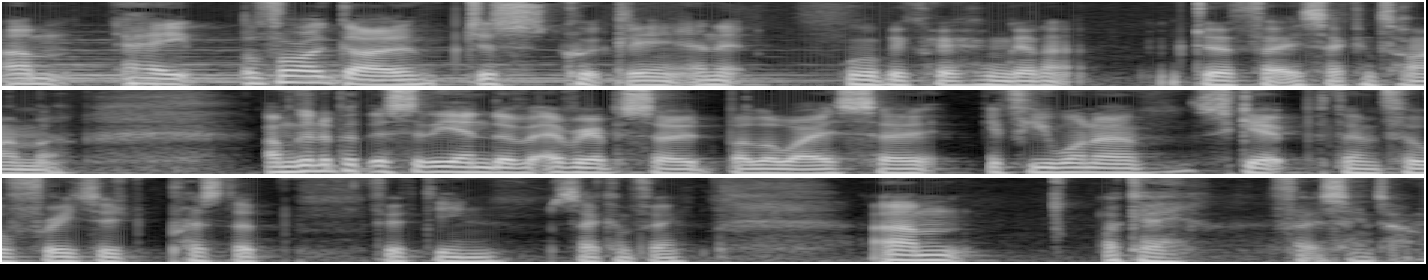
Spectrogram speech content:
Um, hey, before I go, just quickly, and it will be quick, I'm gonna do a 30 second timer. I'm going to put this at the end of every episode, by the way. So if you want to skip, then feel free to press the 15 second thing. Um, okay, 30 second time.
